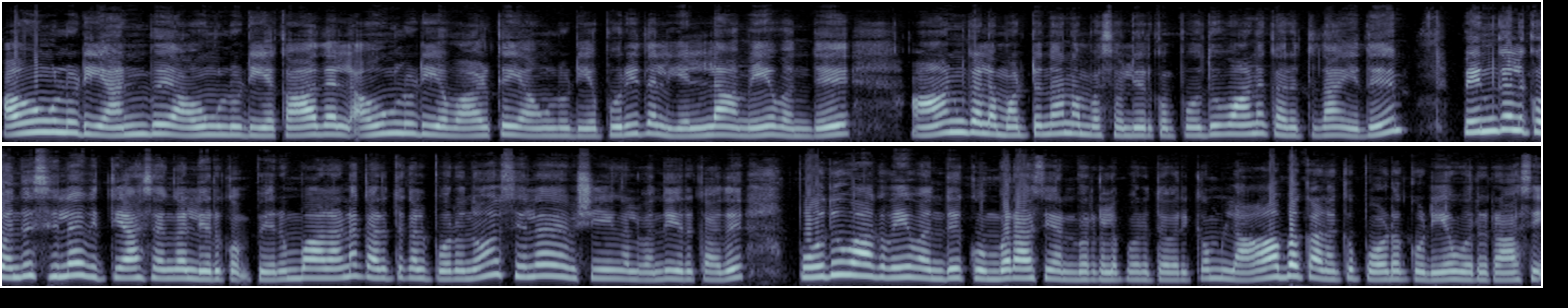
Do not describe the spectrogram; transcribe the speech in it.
அவங்களுடைய அன்பு, அவங்களுடைய காதல், அவங்களுடைய வாழ்க்கை, அவங்களுடைய புரிதல் எல்லாமே வந்து ஆண்களை மட்டும்தான் நம்ம சொல்லியிருக்கோம். பொதுவான கருத்து தான் இது. பெண்களுக்கு வந்து சில வித்தியாசங்கள் இருக்கும். பெரும்பாலான கருத்துக்கள் பொருந்தும். சில விஷயங்கள் வந்து இருக்காது. பொதுவாகவே வந்து கும்பராசி அன்பர்களை பொறுத்த வரைக்கும் லாப கணக்கு போடக்கூடிய ஒரு ராசி.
